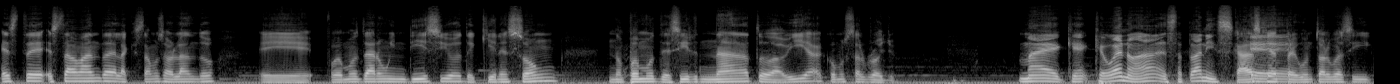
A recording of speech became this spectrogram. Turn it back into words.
este, esta banda de la que estamos hablando, eh, podemos dar un indicio de quiénes son. No podemos decir nada todavía. ¿Cómo está el rollo? Mae, qué, qué bueno, ¿ah? Está Tuanis. Cada vez que Eh, pregunto algo así,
